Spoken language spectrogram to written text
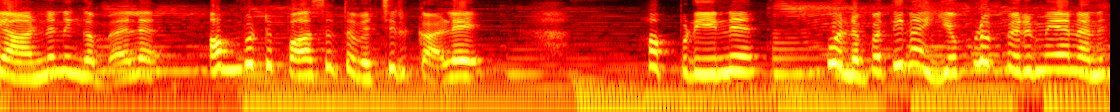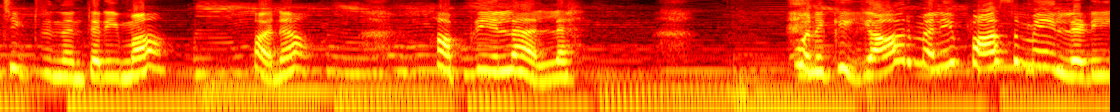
என் அண்ணனுங்க மேல அம்புட்டு பாசத்தை வச்சிருக்காளே. அப்படின்னு உன்னை பத்தி நான் எவ்வளவு பெருமையா நினைச்சிட்டு இருந்தேன் தெரியுமா? ஆனா அப்படியெல்லாம் இல்ல உனக்கு யார் மேலயும் பாசமே இல்லடி.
